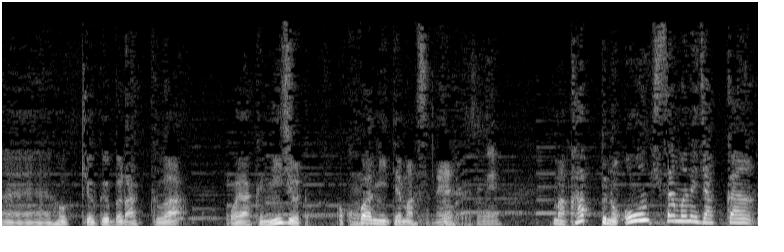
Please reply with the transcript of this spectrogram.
えー北極ブラックは520と。ここは似てますそうね。ですね。まあカップの大きさもね、若干、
